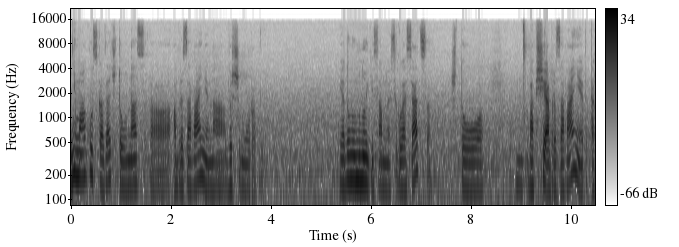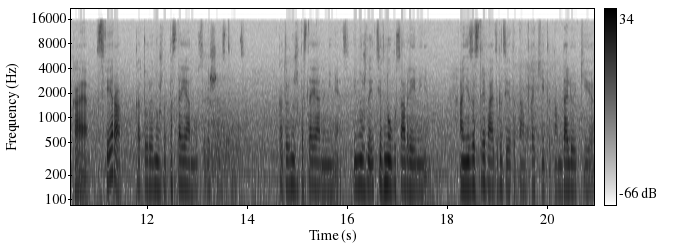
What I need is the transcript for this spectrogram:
не могу сказать, что у нас э, образование на высшем уровне. Я думаю, многие со мной согласятся, что вообще образование это такая сфера, которую нужно постоянно усовершенствовать, которую нужно постоянно менять. И нужно идти в ногу со временем, а не застревать где-то там в какие-то там далекие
